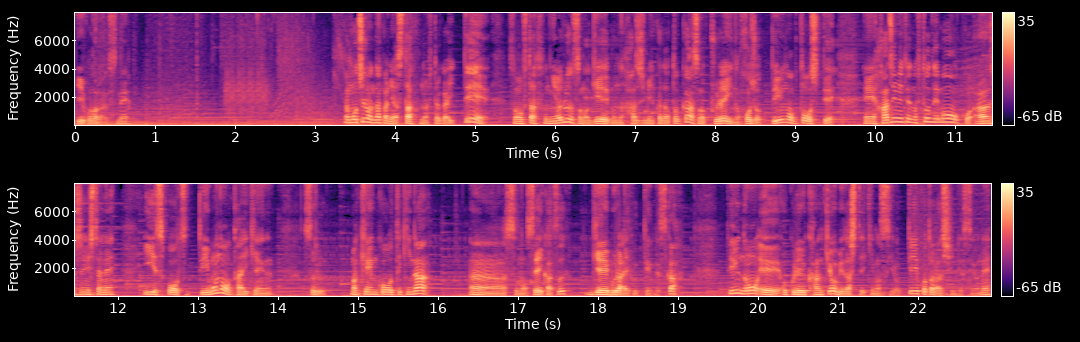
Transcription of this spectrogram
いうことなんですね。もちろん中にはスタッフの人がいて、そのスタッフによるそのゲームの始め方とか、そのプレイの補助っていうのを通して、えー、初めての人でもこう安心してね、e スポーツっていうものを体験する、まあ、健康的な、あその生活、ゲームライフっていうんですか、っていうのを、えー、送れる環境を目指していきますよっていうことらしいんですよね。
